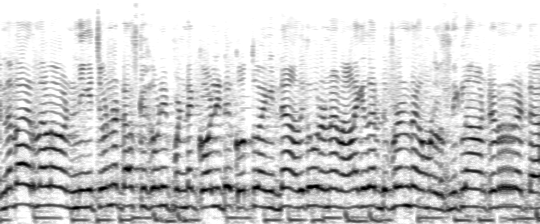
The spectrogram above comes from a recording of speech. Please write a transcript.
என்னதான் இருந்தாலும் நீங்க சொன்ன டாஸ்க்கு கம்ப்ளீட் பண்ணிட்டேன். கோழிகிட்ட கொத்து வாங்கிட்டேன். அதுக்கப்புறம் என்ன நாளைக்கு தான் டிஃபரெண்ட் பண்ணல சந்திக்கலாம் டெடரட்டா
